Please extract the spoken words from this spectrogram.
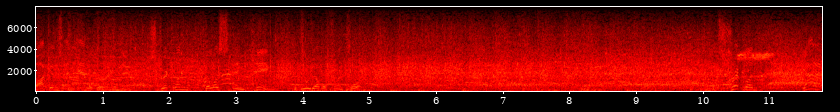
Dawkins and Amaker in there. Strickland, Bilas, and King, the Blue Devil front court. Got it,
